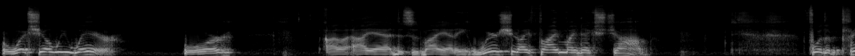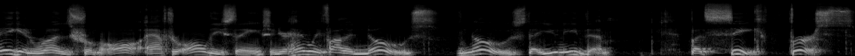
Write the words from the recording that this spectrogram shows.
Or what shall we wear? Or, I, I add, this is my adding, where should I find my next job? For the pagan runs from all after all these things, and your heavenly Father knows, knows that you need them. But seek first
